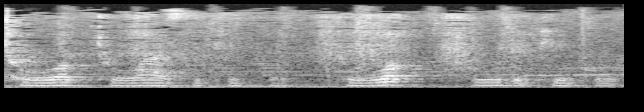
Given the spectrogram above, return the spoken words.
to walk towards the people, to walk through the people.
